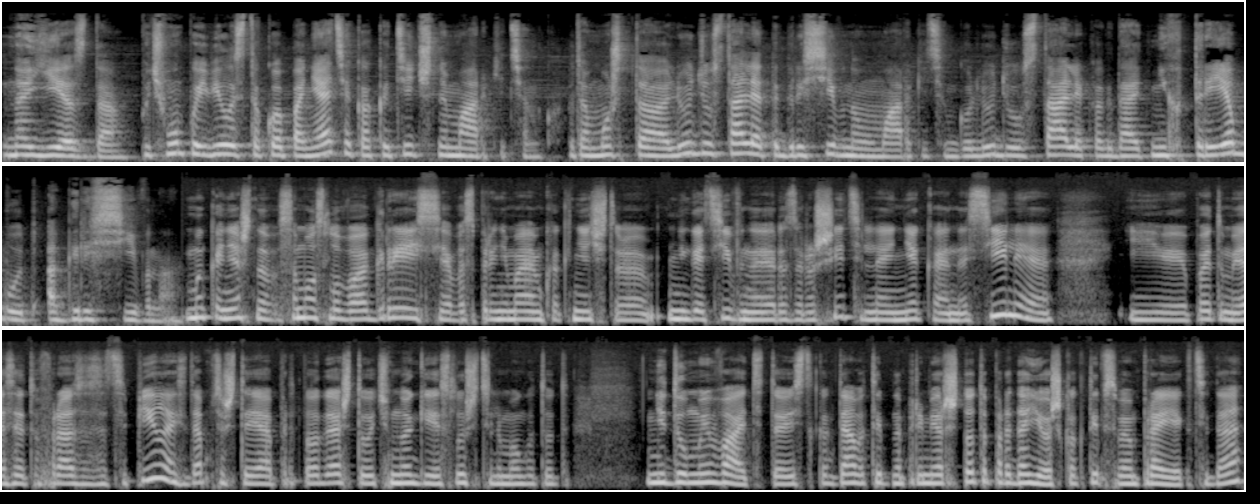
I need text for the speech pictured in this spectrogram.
наезда. Почему появилось такое понятие, как этичный маркетинг? Потому что люди устали от агрессивного маркетинга. Люди устали, когда от них требуют агрессивно. Мы, конечно, само слово агрессия воспринимаем как нечто негативное, разрушительное, некое насилие. И поэтому я за эту фразу зацепилась, да, потому что я предполагаю, что очень многие слушатели могут тут недоумевать. То есть, когда ты, например, что-то продаешь, как ты в своем проекте, да,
